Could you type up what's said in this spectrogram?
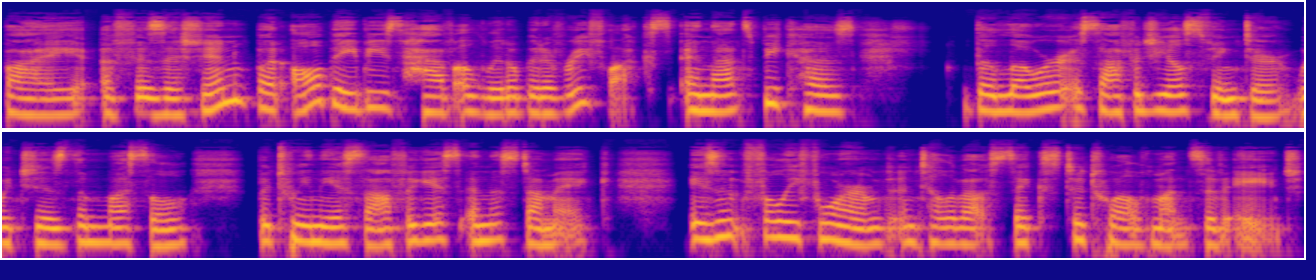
by a physician, but all babies have a little bit of reflux. And that's because the lower esophageal sphincter, which is the muscle between the esophagus and the stomach, isn't fully formed until about six to 12 months of age.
